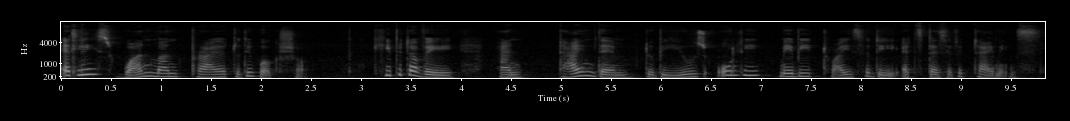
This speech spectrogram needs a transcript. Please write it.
at least one month prior to the workshop. Keep it away and time them to be used only maybe twice a day at specific timings.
